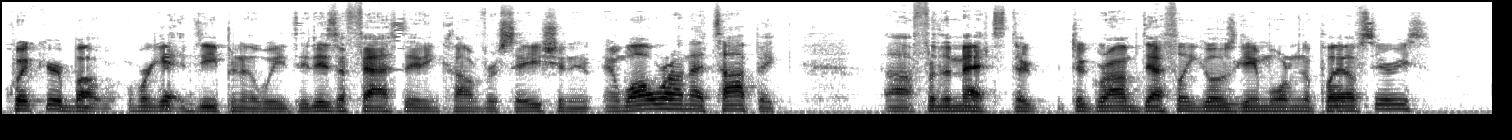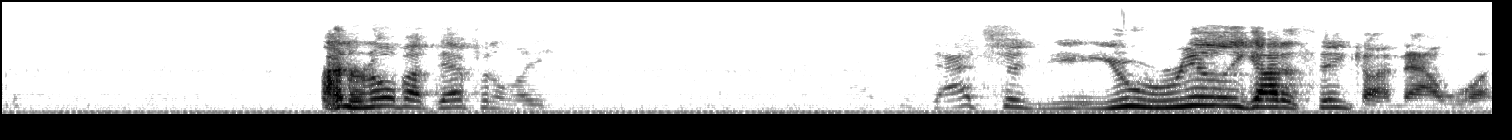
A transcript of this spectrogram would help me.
quicker. But we're getting deep into the weeds. It is a fascinating conversation. And, and while we're on that topic, uh, for the Mets, De- Degrom definitely goes game one in the playoff series. I don't know about definitely. That's a you really got to think on that one.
